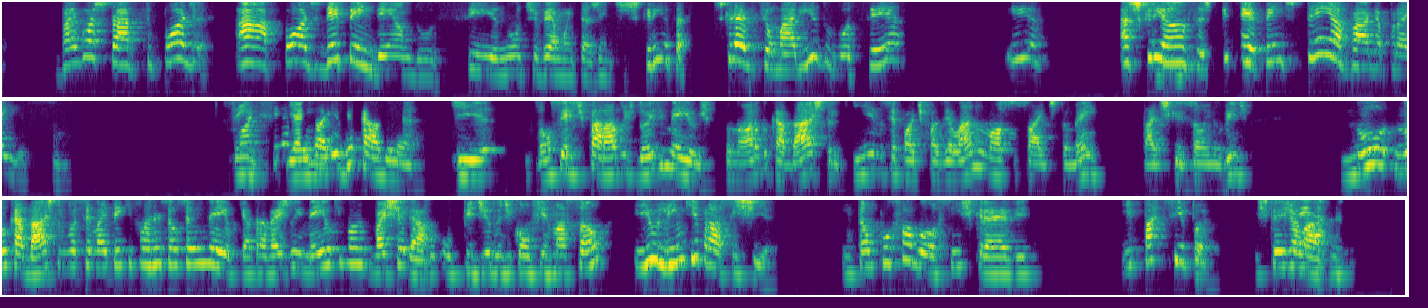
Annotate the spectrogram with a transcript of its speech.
Vai gostar. Se pode, ah, pode, dependendo se não tiver muita gente inscrita, escreve seu marido, você e as crianças, que de repente tem a vaga para isso. Sim, e aí assim. vai o recado, né? Que vão ser disparados dois e-mails na hora do cadastro, que você pode fazer lá no nosso site também, tá a descrição aí no vídeo, no, no cadastro você vai ter que fornecer o seu e-mail, porque é através do e-mail que vai chegar o pedido de confirmação e o link para assistir. Então, por favor, se inscreve e participa. Esteja é. lá.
